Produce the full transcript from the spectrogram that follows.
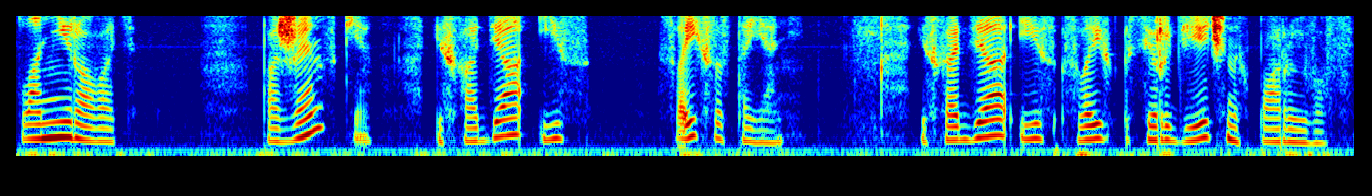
планировать по-женски, исходя из своих состояний, исходя из своих сердечных порывов,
